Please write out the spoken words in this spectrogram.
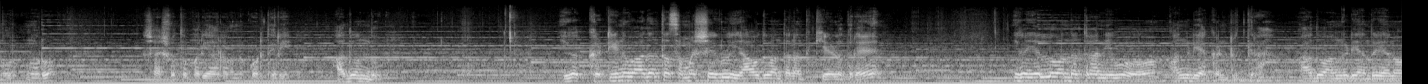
ನೂರಕ್ಕೆ ನೂರು ಶಾಶ್ವತ ಪರಿಹಾರವನ್ನು ಕೊಡ್ತೀರಿ. ಅದೊಂದು. ಈಗ ಕಠಿಣವಾದಂಥ ಸಮಸ್ಯೆಗಳು ಯಾವುದು ಅಂತ ನಾನು ಕೇಳಿದ್ರೆ, ಈಗ ಎಲ್ಲೋ ಒಂದು ಹತ್ರ ನೀವು ಅಂಗಡಿ ಹಾಕೊಂಡಿರ್ತೀರ. ಅದು ಅಂಗಡಿ ಅಂದರೆ ಏನೋ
